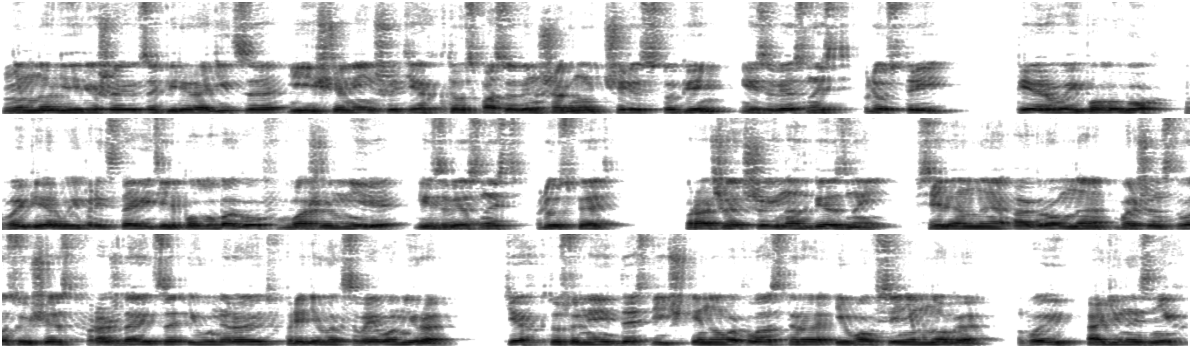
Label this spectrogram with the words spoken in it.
Немногие решаются переродиться, и еще меньше тех, кто способен шагнуть через ступень. Известность плюс три. Первый полубог. Вы первый представитель полубогов в вашем мире. Известность плюс пять. Прошедший над бездной. Вселенная огромна, большинство существ рождается и умирают в пределах своего мира. Тех, кто сумеет достичь иного кластера, и вовсе немного. Вы один из них,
